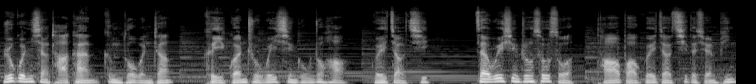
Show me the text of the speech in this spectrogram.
如果你想查看更多文章，可以关注微信公众号“鬼脚七”，在微信中搜索“淘宝鬼脚七”的全拼，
